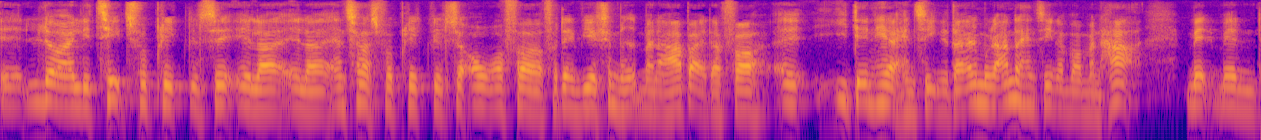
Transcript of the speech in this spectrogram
øh, loyalitetsforpligtelse eller, eller ansvarsforpligtelse over for, for den virksomhed, man arbejder for øh, i den her henseende. Der er alle mulige andre henseender, hvor man har, men, men,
